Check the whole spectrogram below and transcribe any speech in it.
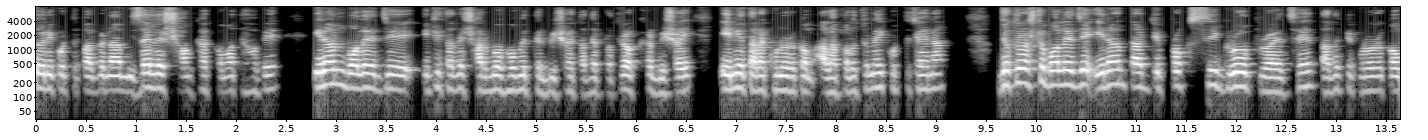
তৈরি করতে পারবে না, মিসাইলের সংখ্যা কমাতে হবে। ইরান বলে যে এটি তাদের সার্বভৌমত্বের বিষয়, তাদের প্রতিরক্ষার বিষয়। এ নিয়ে তারা কোনো রকম আলাপ আলোচনাই করতে চায় না। যুক্তরাষ্ট্র বলে যে ইরান তার যে প্রক্সি গ্রুপ রয়েছে, তাদেরকে কোনো রকম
